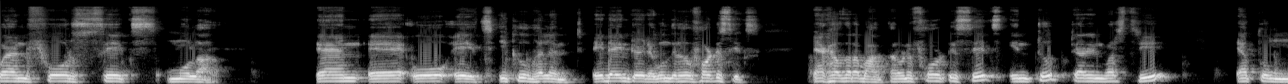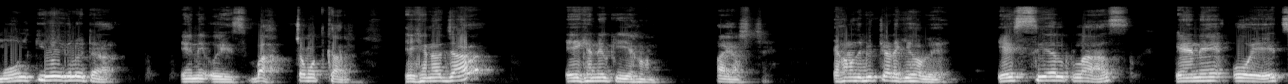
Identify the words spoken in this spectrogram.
point four six molar. N A O H equivalent এইটা ইন্টু এটা, গুণ দিলে ফোরটি সিক্স এক হাজার ভাগ, তার মানে forty six into ten inverse three এত মোল কি হয়ে গেল এটা? এন এ ওএইচ বাহ, চমৎকার। এখানেও যা, এইখানেও কি এখন? তাই আসছে। এখন বিক্রিয়াটা কি হবে? HCl প্লাস NaOH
